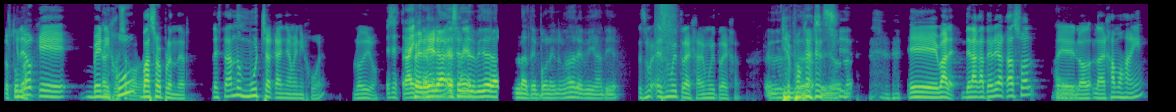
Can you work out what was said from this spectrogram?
los tumba. Creo que Borja. va a sorprender. Le está dando mucha caña a Benihú, ¿eh? Lo digo. Es tryhard. Pereira es el del vídeo de la te ponen. Madre mía, tío. Es, es muy tryhard, es muy tryhard. El Que pongan señora. Eh, vale, de la categoría casual, eh, lo, la dejamos ahí.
